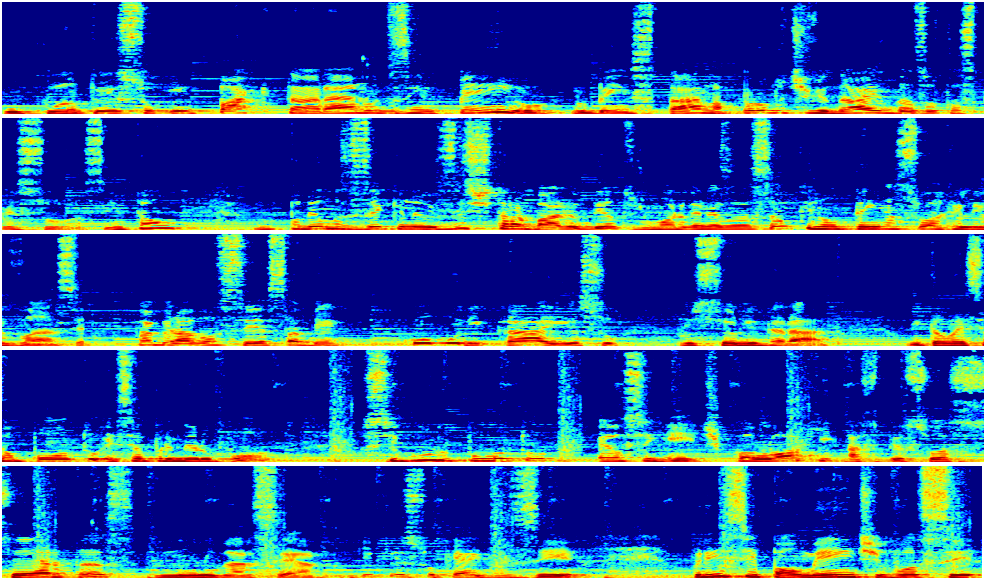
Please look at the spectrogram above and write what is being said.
o quanto isso impactará no desempenho, no bem-estar, na produtividade das outras pessoas. Então, podemos dizer que não existe trabalho dentro de uma organização que não tenha sua relevância. Caberá você saber comunicar isso para o seu liderado. Então esse é um ponto, esse é o primeiro ponto. O segundo ponto é o seguinte: coloque as pessoas certas no lugar certo. O que, que isso quer dizer? Principalmente você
